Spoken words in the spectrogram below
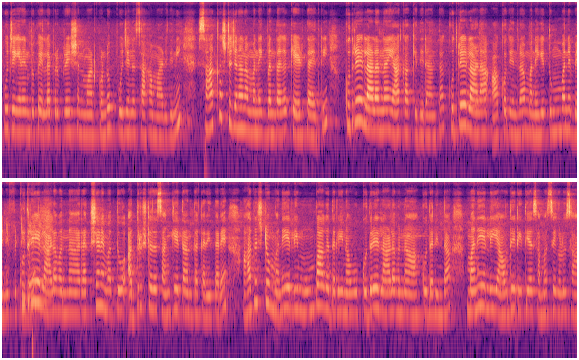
ಪೂಜೆಗೆ ಏನೇನು ಬೇಕೋ ಎಲ್ಲ ಪ್ರಿಪ್ರೇಷನ್ ಮಾಡಿಕೊಂಡು ಪೂಜೆನೂ ಸಹ ಮಾಡಿದ್ದೀನಿ ಸಾಕಷ್ಟು ಜನ ನಮ್ಮ ಮನೆಗೆ ಬಂದಾಗ ಕೇಳ್ತಾ ಇದ್ರಿ, ಕುದುರೆ ಲಾಳನ್ನ ಯಾಕೆ ಹಾಕಿದ್ದೀರಾ ಅಂತ? ಕುದುರೆ ಲಾಳ ಹಾಕೋದ್ರಿಂದ ಮನೆಗೆ ತುಂಬಾ ಬೆನಿಫಿಟ್ ಕುದುರೆ ಲಾಳವನ್ನು ರಕ್ಷಣೆ ಮತ್ತು ಅದೃಷ್ಟದ ಸಂಕೇತ ಅಂತ ಕರೀತಾರೆ. ಆದಷ್ಟು ಮನೆಯಲ್ಲಿ ಮುಂಭಾಗದಲ್ಲಿ ನಾವು ಕುದುರೆ ಲಾಳವನ್ನು ಹಾಕುವುದರಿಂದ ಮನೆಯಲ್ಲಿ ಯಾವುದೇ ರೀತಿಯ ಸಮಸ್ಯೆಗಳು ಸಹ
